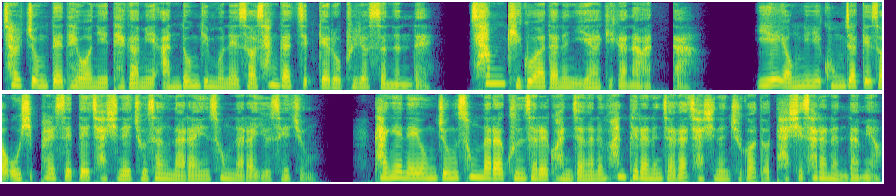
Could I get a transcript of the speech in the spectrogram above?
철종 때 대원이 대감이 안동긴문에서 상가집게로 불렸었는데 참 기구하다는 이야기가 나왔다. 이에 영린이 공자께서 58세 때 자신의 조상 나라인 송나라 유세 중 강의 내용 중 송나라 군사를 관장하는 환태라는 자가 자신은 죽어도 다시 살아난다며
